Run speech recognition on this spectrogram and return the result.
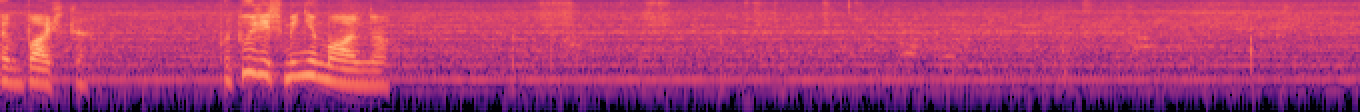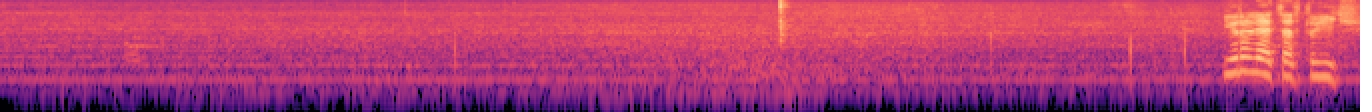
як бачите. Потужність мінімальна. І реле це стоїть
